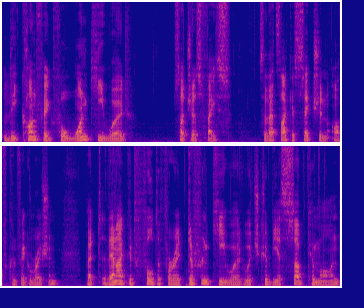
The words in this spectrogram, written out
the config for one keyword, such as face, so that's like a section of configuration. But then I could filter for a different keyword, which could be a subcommand,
